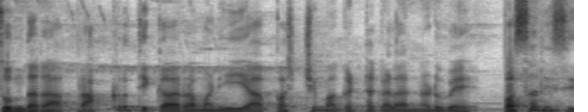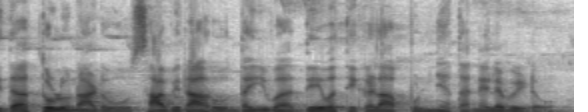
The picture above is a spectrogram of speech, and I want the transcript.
ಸುಂದರ ಪ್ರಾಕೃತಿಕ ರಮಣೀಯ ಪಶ್ಚಿಮ ಘಟ್ಟಗಳ ನಡುವೆ ಪಸರಿಸಿದ ತುಳುನಾಡು ಸಾವಿರಾರು ದೈವ ದೇವತೆಗಳ ಪುಣ್ಯದ ನೆಲವೀಡು.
